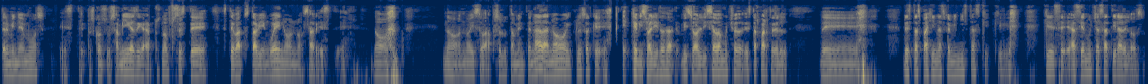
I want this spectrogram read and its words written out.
terminemos, este, pues con sus amigas, diga, pues no, pues este, este vato está bien, güey, no, no sabe, este, no, no, no hizo absolutamente nada, ¿no? Incluso que, que visualizaba, visualizaba mucho esta parte del, de, de estas páginas feministas que, que, que, se hacían mucha sátira de los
